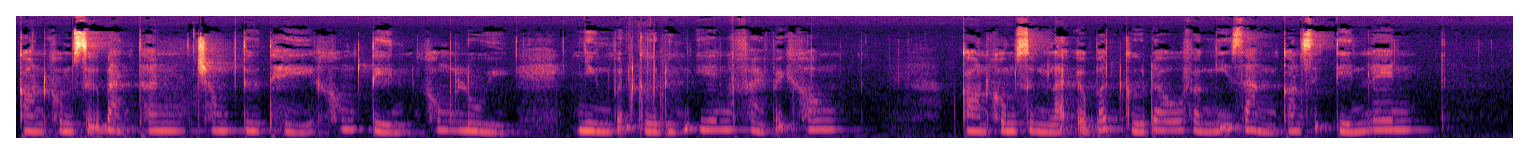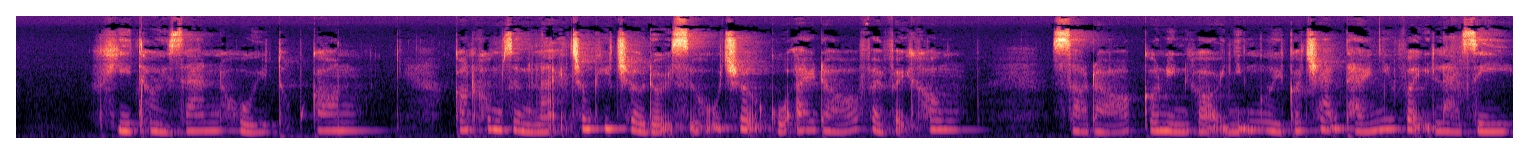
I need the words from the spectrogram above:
Con không giữ bản thân trong tư thế không tiến, không lùi, nhưng vẫn cứ đứng yên, phải vậy không? Con không dừng lại ở bất cứ đâu và nghĩ rằng con sẽ tiến lên. Khi thời gian hối thúc con con không dừng lại trong khi chờ đợi sự hỗ trợ của ai đó, phải vậy không? Do đó, con nên gọi những người có trạng thái như vậy là gì?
